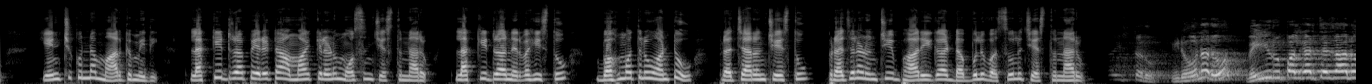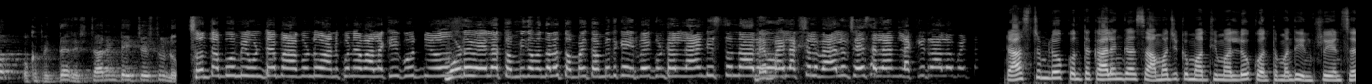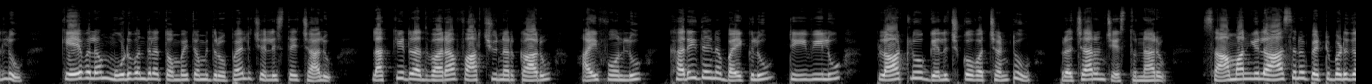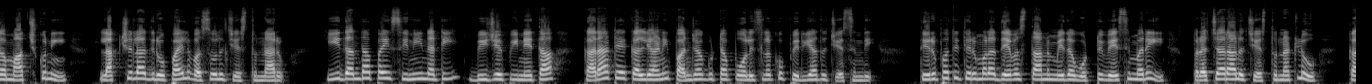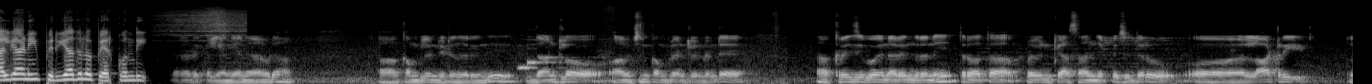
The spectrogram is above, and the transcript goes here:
ఎంచుకున్న మార్గమిది. లక్కీ డ్రా పేరిట అమాయకులను మోసం చేస్తున్నారు. లక్కీ డ్రా నిర్వహిస్తూ బహుమతులు అంటూ ప్రచారం చేస్తూ ప్రజల నుంచి భారీగా డబ్బులు వసూలు చేస్తున్నారు. ఇస్తారు. ఈ ఓనరు వెయ్యి రూపాయలు కడితే చాలు. ఒక పెద్ద రెస్టారెంట్ ఇచ్చేస్తుండు. సొంత భూమి ఉంటే బాగుండు అనుకునే వాళ్ళకి గుడ్ న్యూస్ మూడు వేల తొమ్మిది వందల తొంభై తొమ్మిదికి ఇరవై గుంటల ల్యాండ్ ఇస్తున్నారు. డెబ్బై లక్షల వాల్యూ చేసే ల్యాండ్ లక్కీ డ్రాలో పెట్టారు రాష్ట్రంలో కొంతకాలంగా సామాజిక మాధ్యమాల్లో కొంతమంది ఇన్ఫ్లుయెన్సర్లు కేవలం మూడు వందల తొంభై తొమ్మిది రూపాయలు చెల్లిస్తే చాలు. లక్కీ డ్రా ద్వారా ఫార్చ్యూనర్ కారు ఐఫోన్లు ఖరీదైన బైకులు టీవీలు ప్లాట్లు గెలుచుకోవచ్చంటూ ప్రచారం చేస్తున్నారు. సామాన్యుల ఆశను పెట్టుబడిగా మార్చుకుని లక్షలాది రూపాయలు వసూలు చేస్తున్నారు. ఈ దందాపై సినీ నటి బీజేపీ నేత కరాటే కళ్యాణి పంజాగుట్ట పోలీసులకు ఫిర్యాదు చేసింది. తిరుపతి తిరుమల దేవస్థానం మీద ఒట్టు వేసి మరీ ప్రచారాలు చేస్తున్నట్లు కళ్యాణి ఫిర్యాదులో పేర్కొంది. కంప్లైంట్ ఇవ్వడం జరిగింది. దాంట్లో ఆమె ఇచ్చిన కంప్లైంట్లు ఏంటంటే క్రేజీ బాయ్ నరేంద్ర అని తర్వాత ప్రవీణ్ క్యాసా అని చెప్పేసి ఇద్దరు లాటరీ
